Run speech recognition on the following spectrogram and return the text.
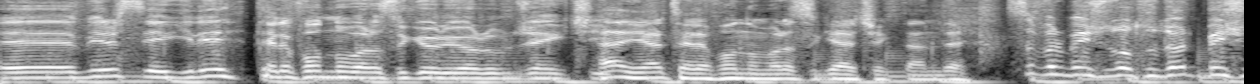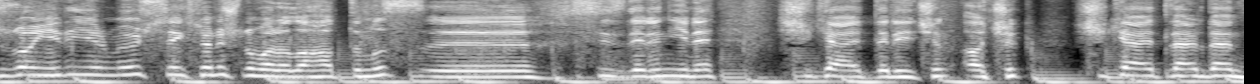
Ee, bir sevgili telefon numarası görüyorum Cenkçi. Her yer telefon numarası gerçekten de. 0534 517 23 83 numaralı hattımız e, sizlerin yine şikayetleri için açık. Şikayetlerden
